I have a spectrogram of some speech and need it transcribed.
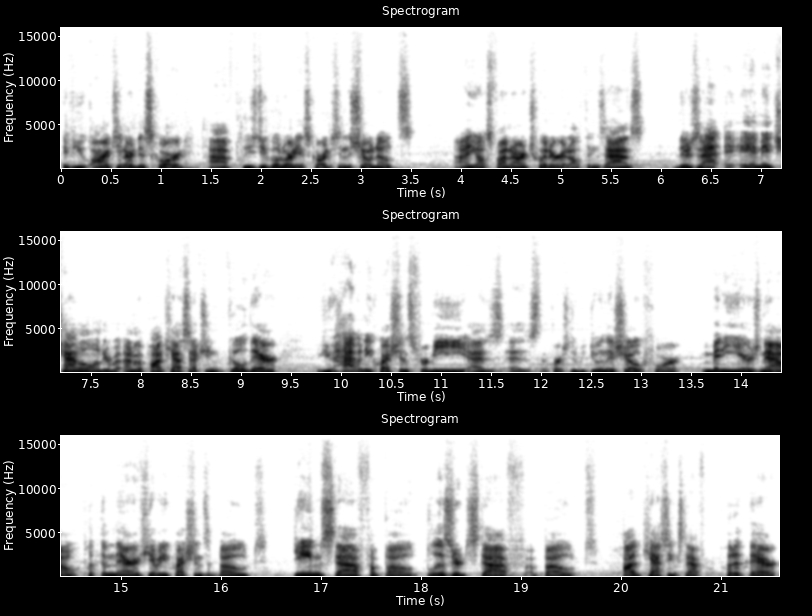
If you aren't in our Discord, uh, please do go to our Discord. It's in the show notes. Uh, you also find it on our Twitter at All Things As. There's an AMA channel under under the podcast section. Go there. If you have any questions for me, as as the person who's been doing this show for many years now, put them there. If you have any questions about game stuff, about Blizzard stuff, about podcasting stuff, put it there.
